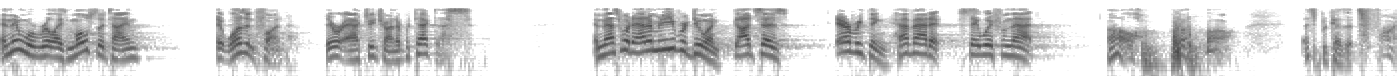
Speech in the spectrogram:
And then we'll realize most of the time it wasn't fun. They were actually trying to protect us. And that's what Adam and Eve were doing. God says, everything, have at it. Stay away from that. Oh, that's because it's fun.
